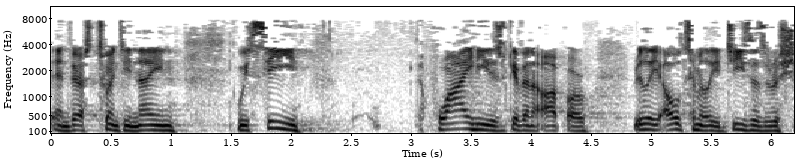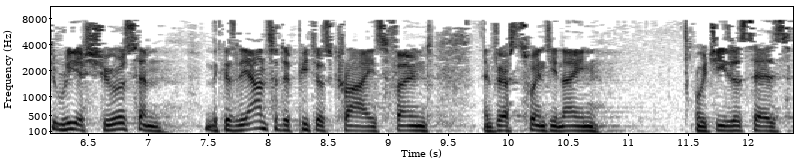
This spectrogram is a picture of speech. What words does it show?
in verse 29, we see why he has given up or really ultimately Jesus reassures him because the answer to Peter's cry is found in verse 29 where Jesus says,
